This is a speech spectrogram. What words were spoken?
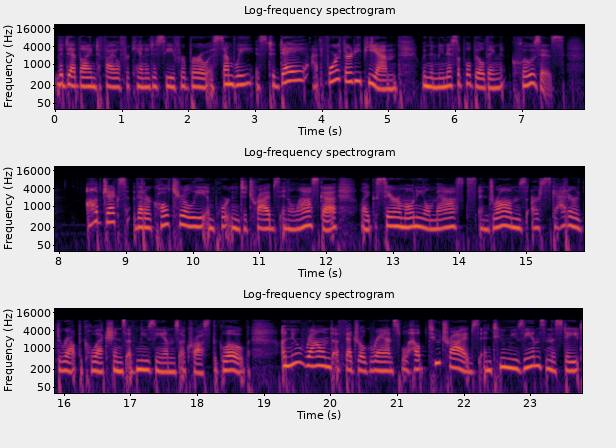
The deadline to file for candidacy for borough assembly is today at 4:30 p.m. when the municipal building closes. Objects that are culturally important to tribes in Alaska, like ceremonial masks and drums, are scattered throughout the collections of museums across the globe. A new round of federal grants will help two tribes and two museums in the state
